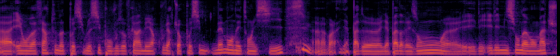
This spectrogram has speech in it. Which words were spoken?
Euh, et on va faire tout notre possible aussi pour vous offrir la meilleure couverture possible, même en étant ici. Euh, voilà, il n'y a, pas de- y a pas de raison. euh, et l'émission d'avant-match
